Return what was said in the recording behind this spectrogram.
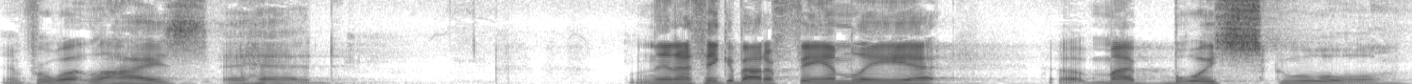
and for what lies ahead. And then I think about a family at uh, my boy's school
